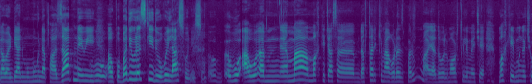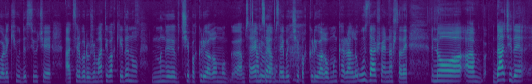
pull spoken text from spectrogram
ګاونډیان مو موږ نه په عذاب نه وي او په بدې ورځ کې د هغوی لاس ونیسو و او ما مخکې چا دفتر کې ما غورځ پرون ما یادول ما ورته مې چې مخکې موږ چې وړه کیو د سیو چې اکثر به روژه ماتي وخت کېده نو موږ چې پخ کړي هغه موږ همسایه کړو همسایه به چې پخ کړي هغه موږ کار راغله اوس دا شای نشته دی نو دا چې د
